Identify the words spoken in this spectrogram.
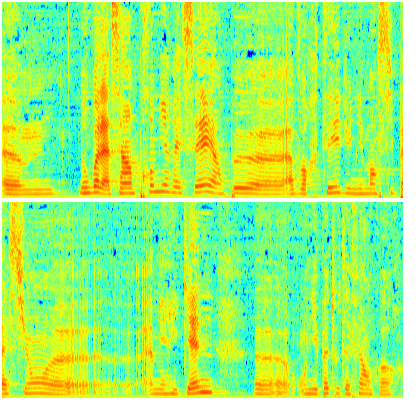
Euh, donc voilà, c'est un premier essai un peu euh, avorté d'une émancipation euh, américaine. on n'y est pas tout à fait encore.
